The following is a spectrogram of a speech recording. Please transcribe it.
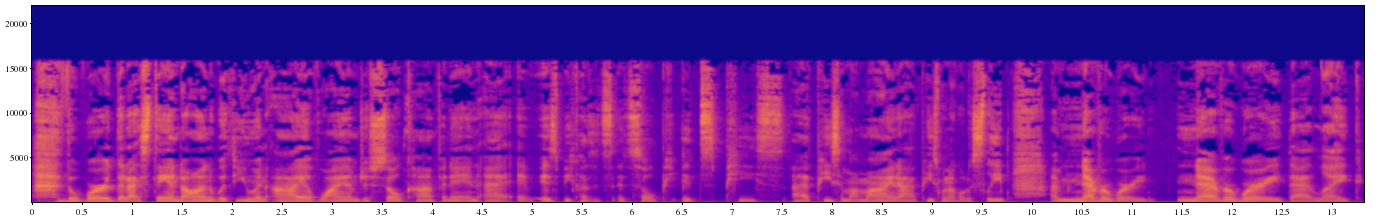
the word that I stand on with you and I of why I'm just so confident and at is because it's it's so it's peace. I have peace in my mind. I have peace when I go to sleep. I'm never worried. Never worried that like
